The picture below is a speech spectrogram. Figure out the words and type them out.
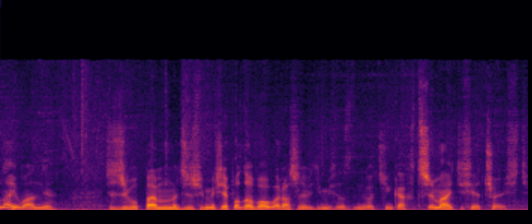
No i ładnie. GGWP, mam nadzieję, że film się podobał oraz że widzimy się w następnych odcinkach. Trzymajcie się, cześć.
